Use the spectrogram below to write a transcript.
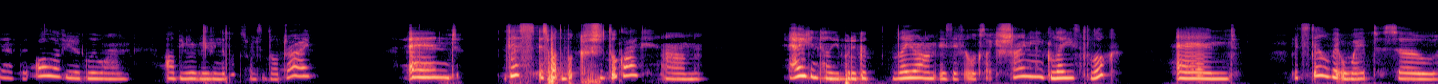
you have put all of your glue on. I'll be removing the books once it's all dry. And this is what the book should look like. Um, how you can tell you put a good layer on is if it looks like shiny glazed look and it's still a bit wet so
